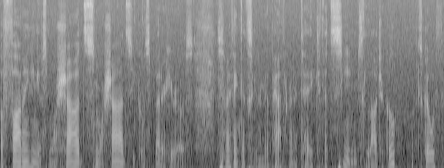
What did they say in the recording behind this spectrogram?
of farming can give us more shards. More shards equals better heroes. So I think that's going to be the path we're going to take. That seems logical. Let's go with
